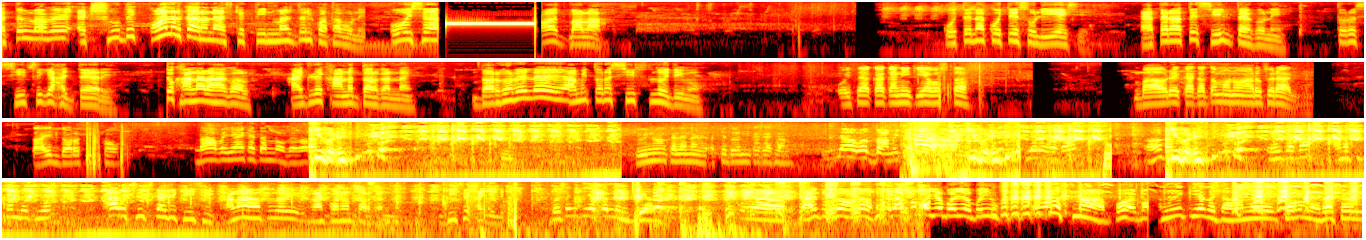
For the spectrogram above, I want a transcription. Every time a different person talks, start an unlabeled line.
এত লগে একশুদি কনের কারণে আজকে তিন মাস ধরে কথা বলে। ওই বালা। কইতে না কইতে চলিয়ে আইছে। এত রাতে শিব দেখনি। তোর শিব শিখে হাঁটতে আরে। তো খানা রাহা গল। হাইটলে খানার দরকার নাই। দরকার হইলে আমি তোর চিপস লই দিম।
ওইসা কাকানি কি অবস্থা? বাউরে কাকা তো মনে আরও ফেরাক তাই ধরো শিখ।
না ভাইয়া খেতাম না বেলা
তুই না খেলে না আচ্ছা ধরেন কাকা খান।
আবার দামি
এই কথা আমার শিক্ষণ দেখিও।
আর চিপস খাইলে কি হইছে? খানা তো রাখবার দরকার নেই। দিছে খাইয়ে দে।
বলছেন কি করলেন বিয়ান
তাই তো ওরা ওরা ওরা বইয়া বইয়া বইয়া ওরস না
আমি কি কইতাম? মানে করম না এটা শরীর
